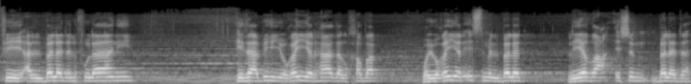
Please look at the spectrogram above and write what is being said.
في البلد الفلاني إذا به يغير هذا الخبر ويغير اسم البلد ليضع اسم بلده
